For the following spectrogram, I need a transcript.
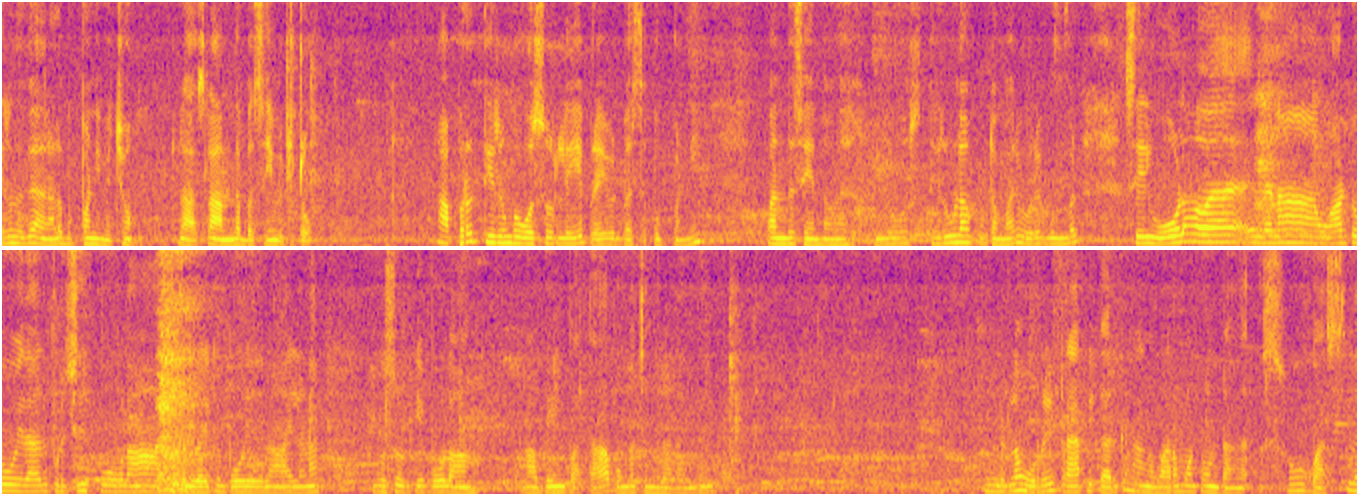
இருந்தது. அதனால் புக் பண்ணி வச்சோம். லாஸ்ட்டில் அந்த பஸ்ஸையும் விட்டுட்டோம். அப்புறம் திரும்ப ஒசூர்லேயே ப்ரைவேட் பஸ்ஸை புக் பண்ணி வந்து சேர்ந்தவங்க. ஐயோ திருவிழா கூட்டம் மாதிரி ஒரே கும்பல். சரி ஓலாவை இல்லைன்னா ஆட்டோ ஏதாவது பிடிச்சி போகலாம். அத்திப்பள்ளி வரைக்கும் போயிடலாம். இல்லைன்னா ஒசூருக்கே போகலாம் அப்படின்னு பார்த்தா பொம்மச்சந்திராலேருந்து இங்கிட்டலாம் ஒரே டிராஃபிக்காக இருக்குது நாங்கள் வரமாட்டோன்ட்டாங்க ஸோ பஸ்ஸில்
